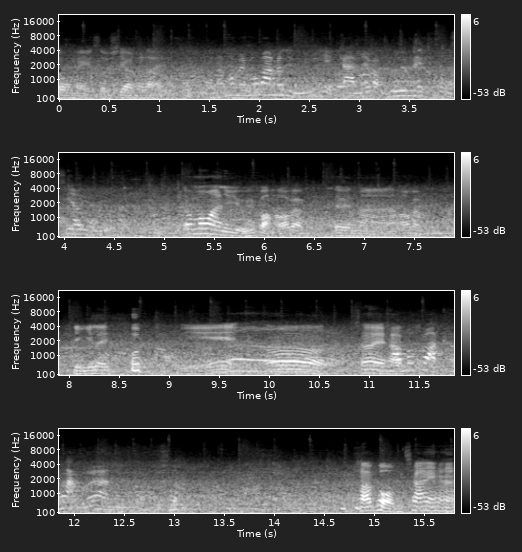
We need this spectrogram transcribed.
ลงในโซเชียลเท่าไหร่แล้วทำไมเมื่อวานมันถึงมีเหตุการณ์ได้แบบรูปในโซเชียลอย่างนี้ก็เมื่อวานอยู่ๆพี่บอกเขาก็แบบเดินมาแล้วเขาแบบอย่างนี้เลยปุ๊บนี่เออใช่คเขารับ มากอดข้างหลังด้วยอะครับผมใช่ฮะ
